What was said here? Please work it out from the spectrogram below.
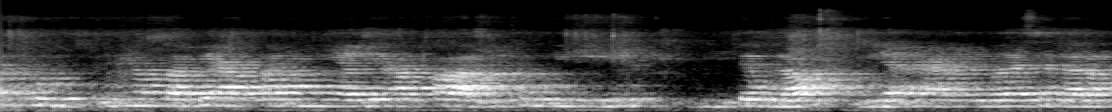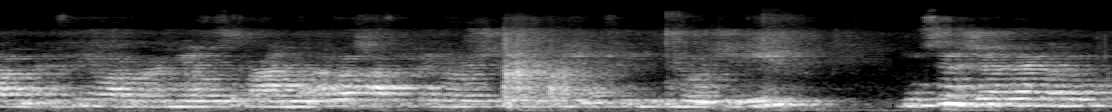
التأكد من الطبيعة القانونية للعقار بكونه ملك للدولة بناء على المراسلة رقم 2407 المؤرخة في 22 2022 مسجل هذا الملك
